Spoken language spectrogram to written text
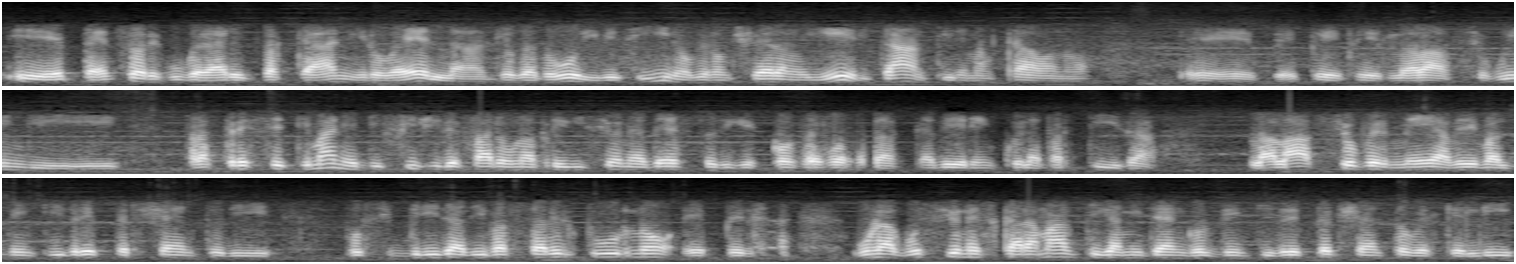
e penso a recuperare Zaccagni, Rovella, giocatori, Vesino che non c'erano ieri, tanti ne mancavano eh, per, per- la Lazio, quindi tra tre settimane è difficile fare una previsione adesso di che cosa possa accadere in quella partita. La Lazio per me aveva il 23% di possibilità di passare il turno e per una questione scaramantica mi tengo il 23% perché lì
